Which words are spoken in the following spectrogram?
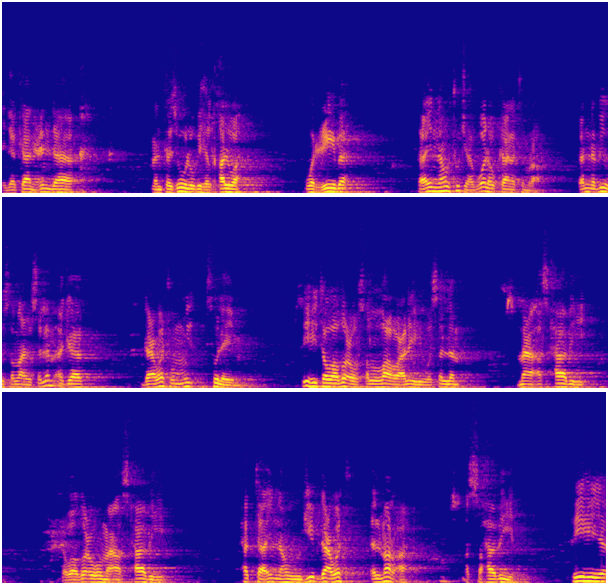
إذا كان عندها من تزول به الخلوة والريبة فإنه تجاب ولو كانت امرأة. فالنبي صلى الله عليه وسلم أجاب دعوة سليم. فيه تواضعه صلى الله عليه وسلم مع أصحابه. تواضعه مع أصحابه حتى إنه يجيب دعوة المرأة الصحابية. فيه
